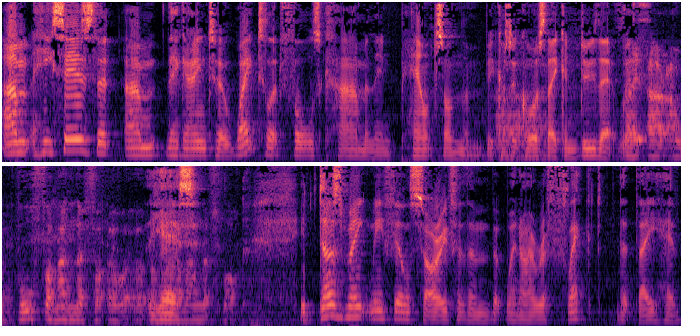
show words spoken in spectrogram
Um, he says that um, they're going to wait till it falls calm and then pounce on them because, of course, they can do that with. they are a wolf among the fo- uh, uh, Yes. among the flock? It does make me feel sorry for them, but when I reflect that they have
